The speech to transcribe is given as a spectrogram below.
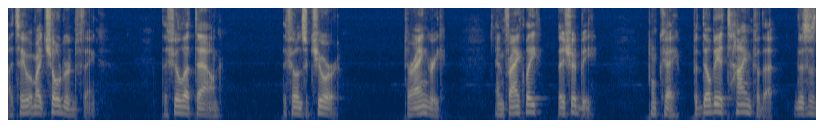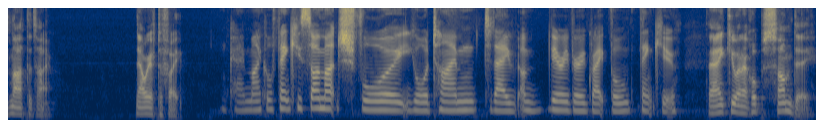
I tell you what my children think. They feel let down. They feel insecure. They're angry. And frankly, they should be. Okay, but there'll be a time for that. This is not the time. Now we have to fight. Okay, Michael, thank you so much for your time today. I'm very, very grateful. Thank you. Thank you, and I hope someday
